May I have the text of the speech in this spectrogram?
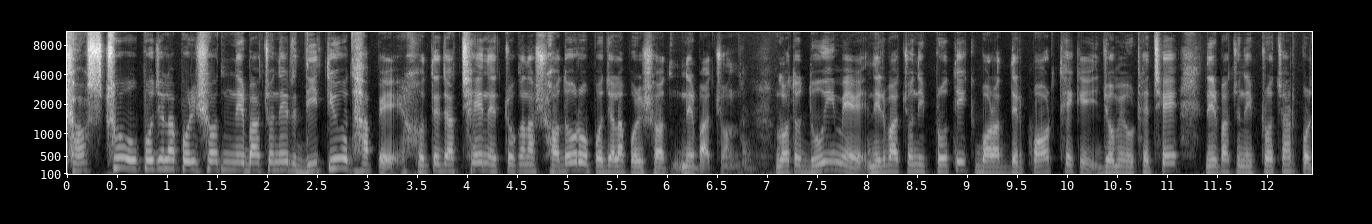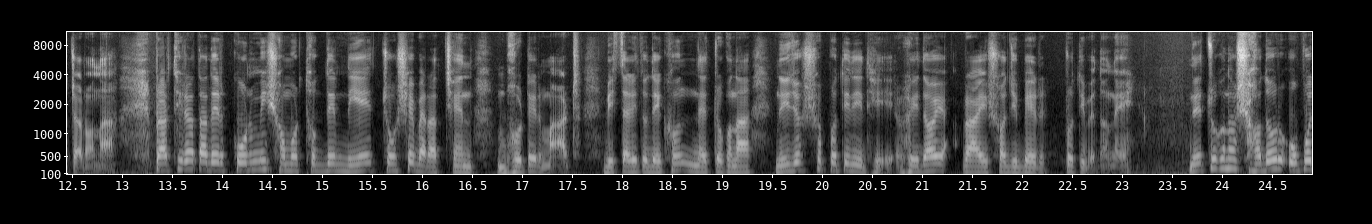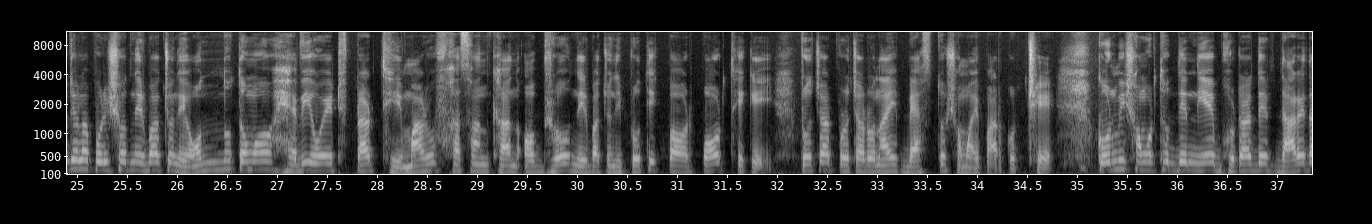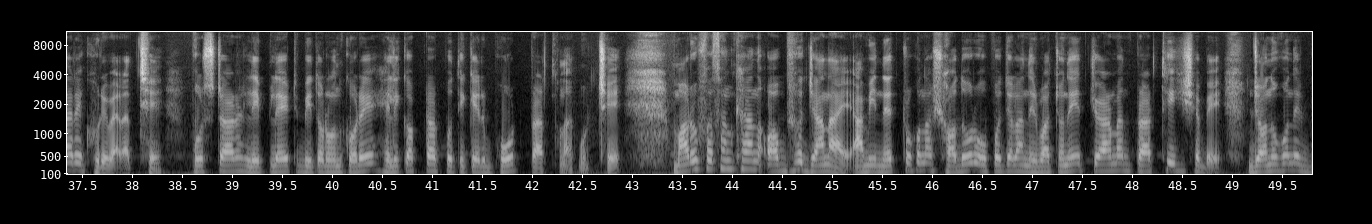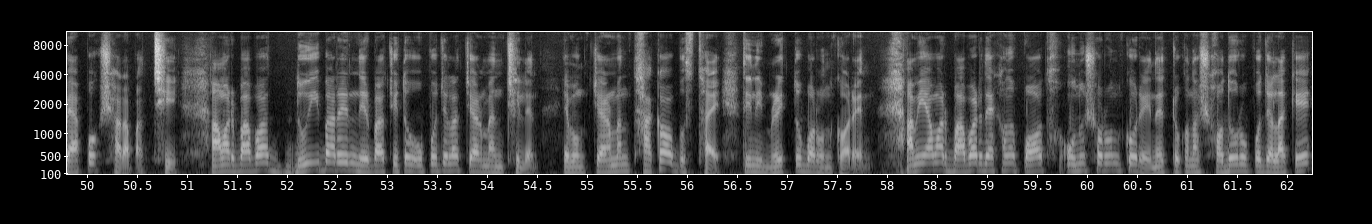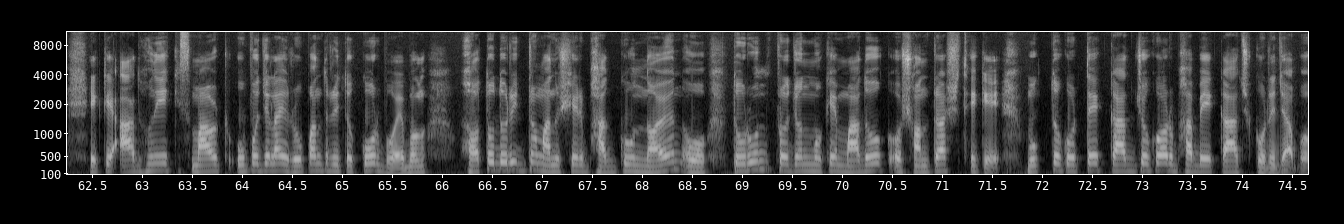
ষষ্ঠ উপজেলা পরিষদ নির্বাচনের দ্বিতীয় ধাপে হতে যাচ্ছে নেত্রকোনা সদর উপজেলা পরিষদ নির্বাচন। গত দুই মে নির্বাচনী প্রতীক বরাদ্দের পর থেকেই জমে উঠেছে নির্বাচনী প্রচার প্রচারণা। প্রার্থীরা তাদের কর্মী সমর্থকদের নিয়ে চষে বেড়াচ্ছেন ভোটের মাঠ। বিস্তারিত দেখুন নেত্রকোনা নিজস্ব প্রতিনিধি হৃদয় রায় সজীবের প্রতিবেদনে। নেত্রকোনা সদর উপজেলা পরিষদ নির্বাচনে অন্যতম হেভিওয়েট প্রার্থী মারুফ হাসান খান অভ্র নির্বাচনী প্রতীক পাওয়ার পর থেকেই প্রচার প্রচারণায় ব্যস্ত সময় পার করছে। কর্মী সমর্থকদের নিয়ে ভোটারদের দাঁড়ে দাঁড়ে ঘুরে বেড়াচ্ছে। পোস্টার লিপলেট বিতরণ করে হেলিকপ্টার প্রতীকের ভোট প্রার্থনা করছে। মারুফ হাসান খান অভ্র জানায়, আমি নেত্রকোনা সদর উপজেলা নির্বাচনে চেয়ারম্যান প্রার্থী হিসেবে জনগণের ব্যাপক সাড়া পাচ্ছি। আমার বাবা দুইবারের নির্বাচিত উপজেলা চেয়ারম্যান ছিলেন এবং চেয়ারম্যান থাকা অবস্থায় তিনি মৃত্যুবরণ করেন। আমি আমার বাবার দেখানো পথ অনুসরণ করে নেত্রকোনা সদর উপজেলাকে একটি আধুনিক স্মার্ট উপজেলায় রূপান্তরিত করব এবং হতদরিদ্র মানুষের ভাগ্য উন্নয়ন ও তরুণ প্রজন্মকে মাদক ও সন্ত্রাস থেকে মুক্ত করতে কার্যকরভাবে কাজ করে যাব।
